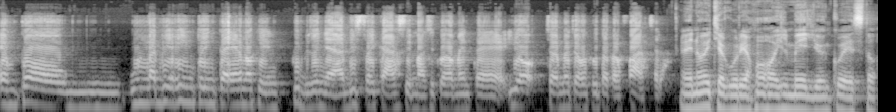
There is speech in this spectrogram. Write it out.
è un po' un, un labirinto interno che, in cui bisogna districarsi, ma sicuramente io ce la metterò tutta per farcela. E noi ti auguriamo il meglio in questo.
